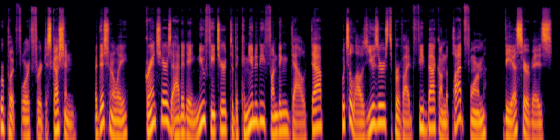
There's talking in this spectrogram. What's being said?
were put forth for discussion. Additionally, GrantShares added a new feature to the community funding DAO DApp, which allows users to provide feedback on the platform via surveys.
